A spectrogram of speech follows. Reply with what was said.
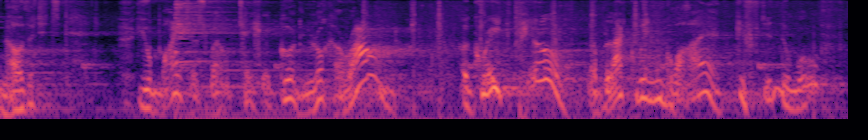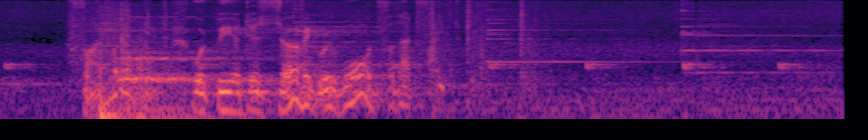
Now that it's dead, you might as well take a good look around. A great pill the Blackwing Guai had gifted the wolf. Finding it would be a deserving reward for that fight.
